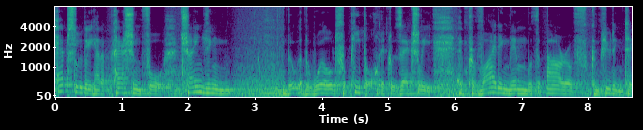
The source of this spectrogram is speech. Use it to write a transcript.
absolutely had a passion for changing the, the world for people. It was actually uh, providing them with the power of computing te-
